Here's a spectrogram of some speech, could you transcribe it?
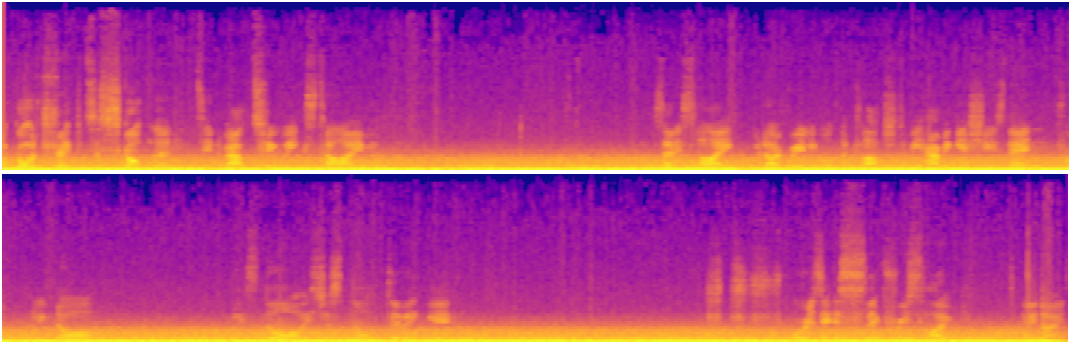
I've got a trip to Scotland in about two weeks' time. So it's like, would I really want the clutch to be having issues then? Probably not. But it's not. It's just not doing it. or is it a slippery slope? Who knows?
